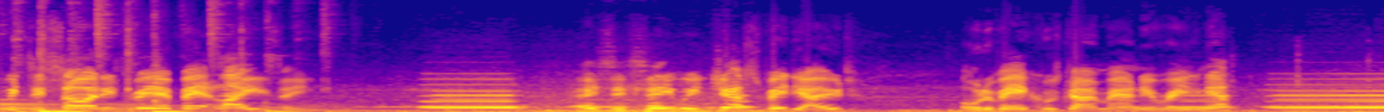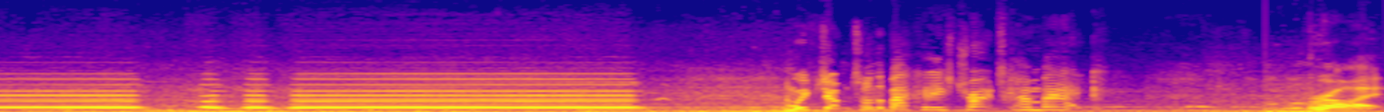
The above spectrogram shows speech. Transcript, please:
We've decided to be a bit lazy. As you see, we just videoed all the vehicles going around the arena. And we've jumped on the back of this truck to come back. Right,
